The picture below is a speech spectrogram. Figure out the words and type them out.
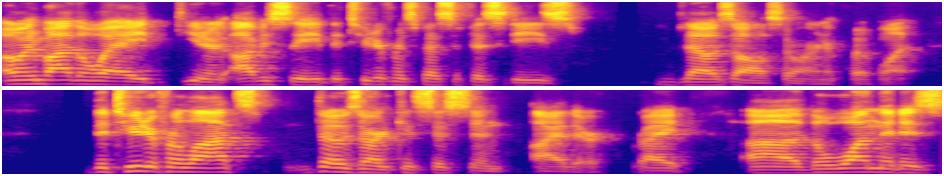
Oh, and by the way, you know, obviously the two different specificities, those also aren't equivalent. The two different lots, those aren't consistent either, right? Uh, the one that is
